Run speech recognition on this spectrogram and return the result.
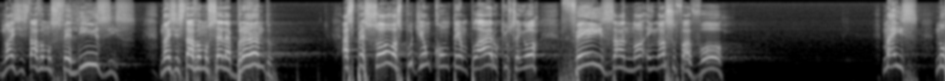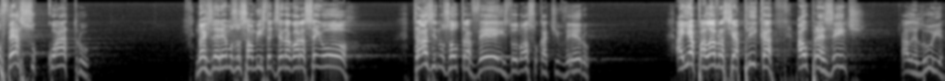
nós estávamos felizes, nós estávamos celebrando, as pessoas podiam contemplar o que o Senhor fez no, em nosso favor. Mas no verso 4, nós leremos o salmista dizendo agora: Senhor, traze-nos outra vez do nosso cativeiro. Aí a palavra se aplica ao presente, aleluia.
